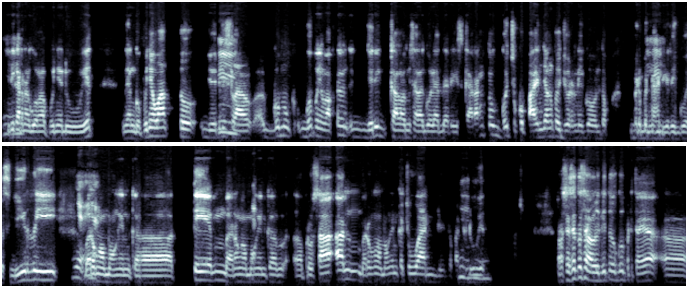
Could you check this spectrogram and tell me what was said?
Jadi Hmm. karena gue nggak punya duit, dan gue punya waktu, jadi Hmm. selalu gue gue punya waktu. Jadi kalau misalnya gue lihat dari sekarang tuh, gue cukup panjang tuh journey gue untuk berbenah Hmm. diri gue sendiri, Iya, baru iya. ngomongin ke tim, baru ngomongin ke eh, perusahaan, baru ngomongin ke cuan gitu kan, ke Hmm. duit. Prosesnya tuh selalu gitu. Gue percaya eh,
